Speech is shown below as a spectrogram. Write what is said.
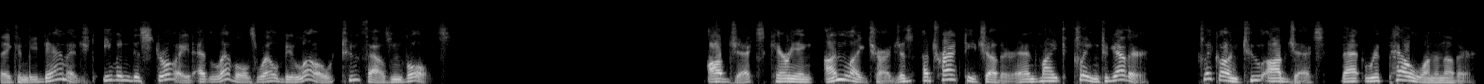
they can be damaged, even destroyed at levels well below 2000 volts. Objects carrying unlike charges attract each other and might cling together. Click on two objects that repel one another.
